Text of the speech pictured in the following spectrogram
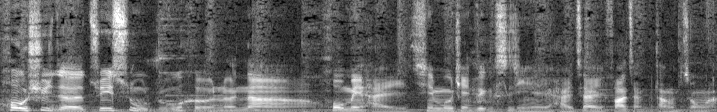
后续的追诉如何呢？那后面还现目前这个事情也还在发展当中啊。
